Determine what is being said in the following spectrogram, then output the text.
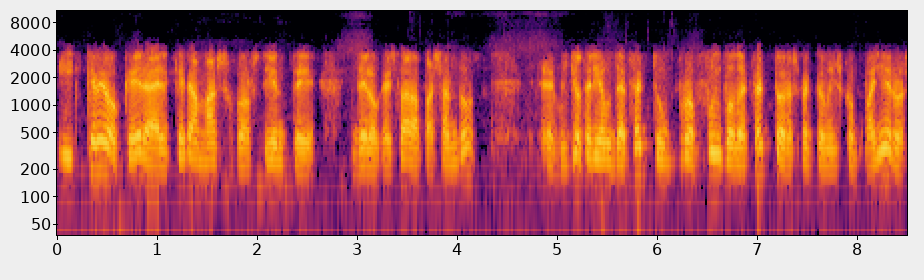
y creo que era el que era más consciente de lo que estaba pasando. Eh, yo tenía un defecto, un profundo defecto respecto a mis compañeros.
